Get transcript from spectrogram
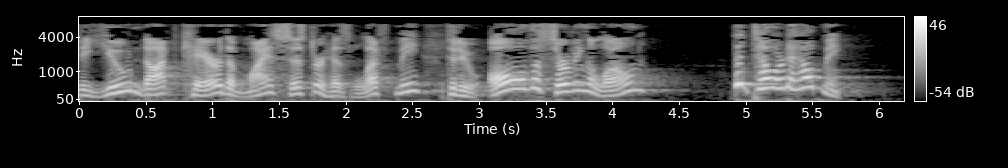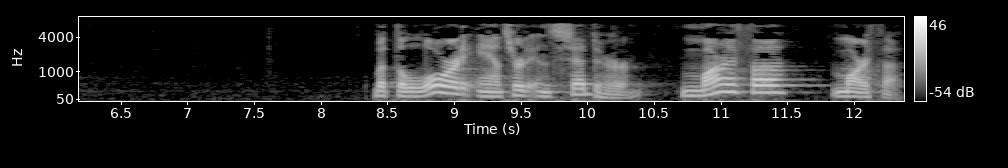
do you not care that my sister has left me to do all the serving alone? Then tell her to help me. But the Lord answered and said to her, Martha, Martha,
